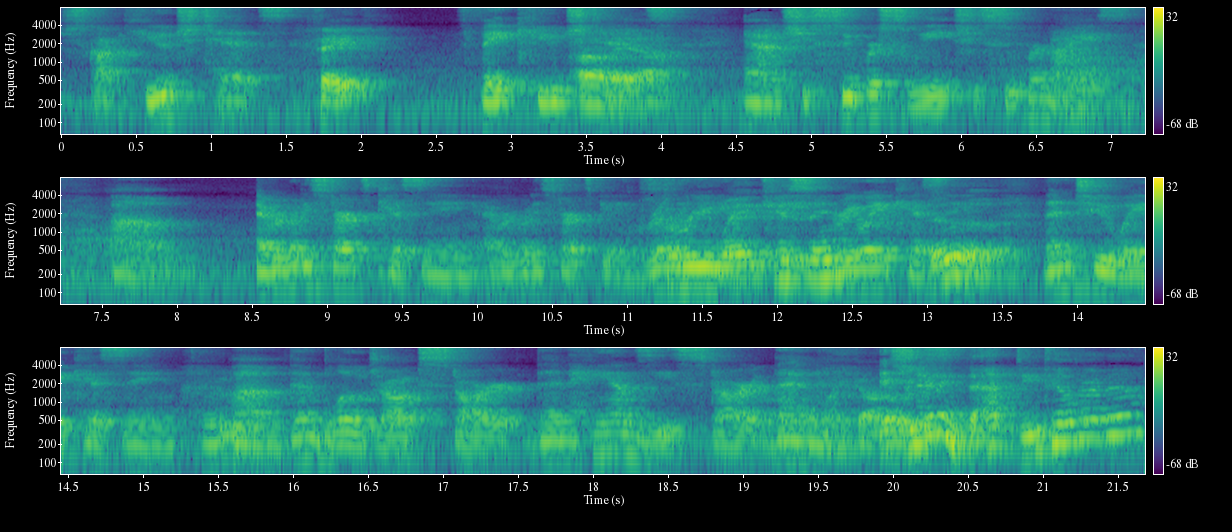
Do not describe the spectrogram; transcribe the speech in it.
She's got huge tits Fake. fake huge Oh, tits, and she's super sweet. She's super nice. Um, everybody starts kissing. Everybody starts getting really Three-way kissing? Three-way kissing. Ugh. Then two-way kissing. Um, then blowjobs start. Then handsies start. Then Oh my god. it's Are we just getting that detailed right now?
